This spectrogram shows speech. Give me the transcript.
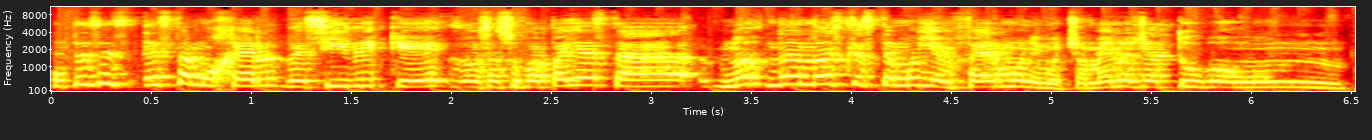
Entonces, esta mujer decide que, o sea, su papá ya está, no, no, no es que esté muy enfermo, ni mucho menos, ya tuvo un,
